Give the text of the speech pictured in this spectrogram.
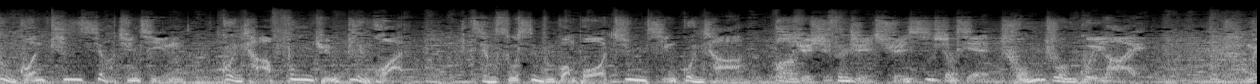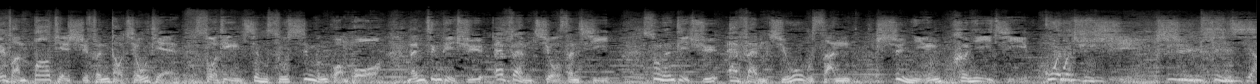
纵观天下军情，观察风云变幻。江苏新闻广播军情观察，八月十三日全新上线，重装归来。每晚八点十分到九点，锁定江苏新闻广播，南京地区 FM 九三七，苏南地区 FM 九五三，是宁和你一起观军事，知天下。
